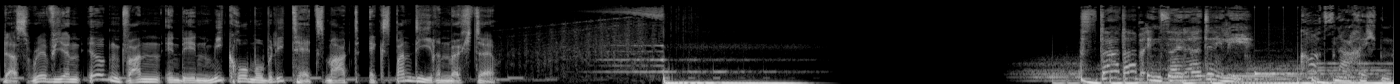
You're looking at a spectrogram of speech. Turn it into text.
dass Rivian irgendwann in den Mikromobilitätsmarkt expandieren möchte. Insider Daily. Kurznachrichten.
